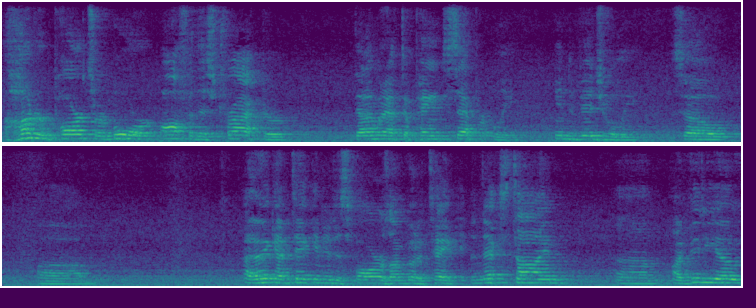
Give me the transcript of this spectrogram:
100 parts or more off of this tractor that I'm going to have to paint separately, individually. So um, I think I've taken it as far as I'm going to take it. The next time um, I video,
